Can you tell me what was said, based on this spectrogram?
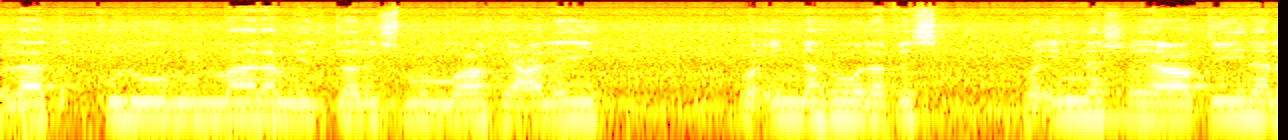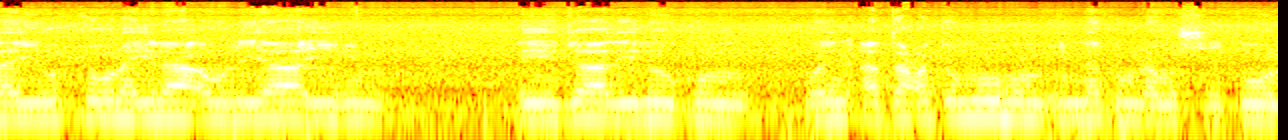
ولا تأكلوا مما لم يذكر اسم الله عليه وإنه لفسق وإن الشياطين ليوحون إلى أوليائهم ليجادلوكم وإن أطعتموهم إنكم لمشركون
